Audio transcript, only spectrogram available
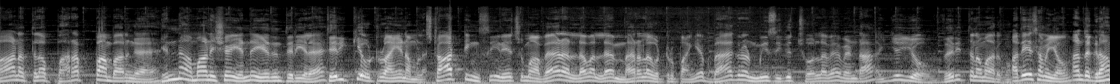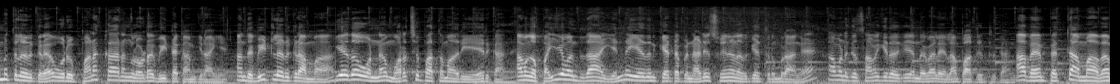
வானத்துல பறப்பான் பாருங்க. என்ன அமானுஷம் என்ன ஏதுன்னு தெரியல. தெறிக்க விட்டுருவாங்க நம்மள. ஸ்டார்டிங் சீனே சும்மா வேற லெவல்ல மிரள விட்டுருப்பாங்க. பேக்ரவுண்ட் மியூசிக் சொல்லவே வேண்டாம். ஐயோ வெறித்தனமா இருக்கும். அதே சமயம் அந்த கிராமத்துல இருக்கிற ஒரு பணக்காரங்களோட வீட்டை காமிக்கிறாங்க. அந்த வீட்டுல இருக்கிற அம்மா ஏதோ ஒன்ன முறைச்சு பார்த்த மாதிரியே இருக்காங்க. அவங்க பையன் வந்து தான் என்ன ஏதுன்னு கேட்ட பின்னாடி சுயநலவுக்கே திரும்புறாங்க. அவனுக்கு சமைக்கிறதுக்கு அந்த வேலையெல்லாம் பார்த்துட்டு இருக்காங்க. அவன் பெத்த அம்மாவை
